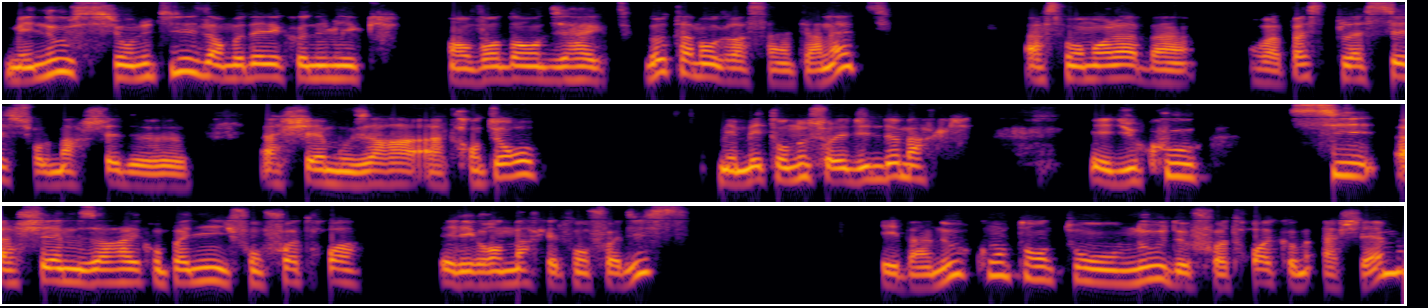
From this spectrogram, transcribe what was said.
Mais nous, si on utilise leur modèle économique en vendant en direct, notamment grâce à Internet, à ce moment-là, ben, on va pas se placer sur le marché de H&M ou Zara à 30 euros, mais mettons-nous sur les jeans de marque. Et du coup, si H&M, Zara et compagnie ils font x3 et les grandes marques elles font x10, et eh ben nous contentons-nous de x3 comme H&M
